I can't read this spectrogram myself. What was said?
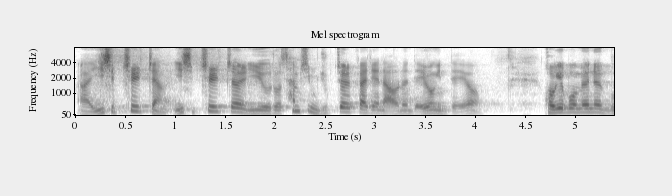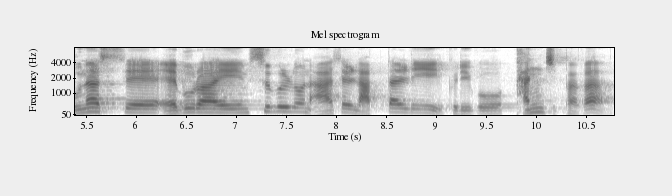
아, 27장, 27절 이후로 36절까지 나오는 내용인데요. 거기 보면은 문하세, 에브라임, 스불론, 아셀, 납달리 그리고 단 지파가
